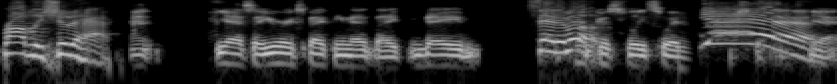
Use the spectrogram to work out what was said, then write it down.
probably should have happened. yeah. So you were expecting that, like, they Set him up. purposefully switched. Yeah. Yeah.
